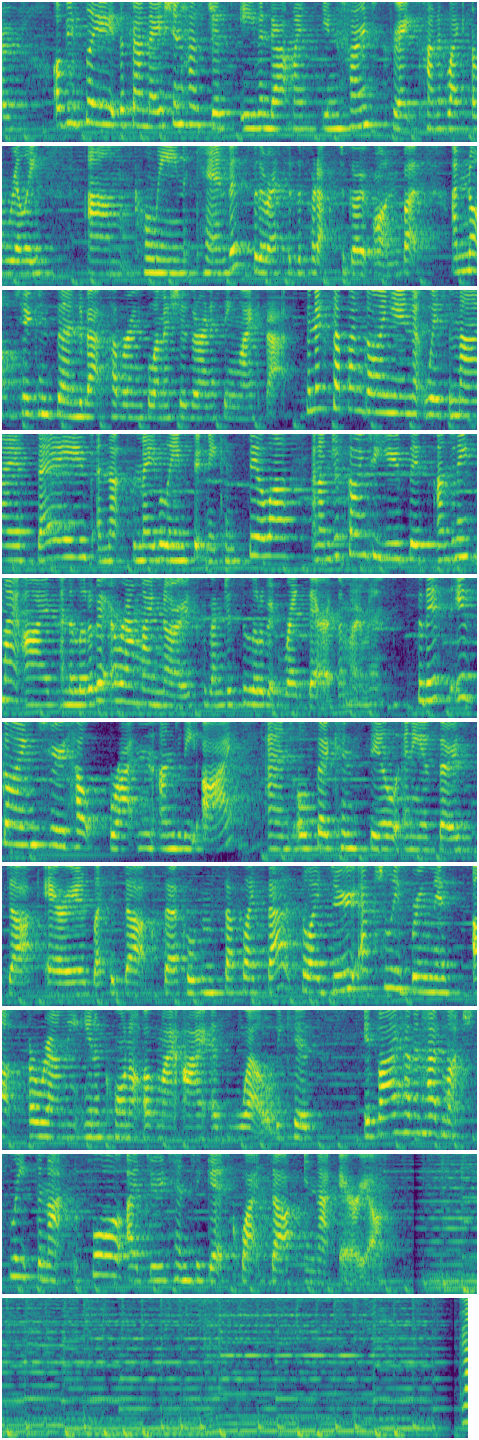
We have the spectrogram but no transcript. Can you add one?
obviously the foundation has just evened out my skin tone to create kind of like a really um, clean canvas for the rest of the products to go on, but I'm not too concerned about covering blemishes or anything like that. So next up I'm going in with my fave, and that's the Maybelline Fit Me Concealer, and I'm just going to use this underneath my eyes and a little bit around my nose because I'm just a little bit red there at the moment. So this is going to help brighten under the eye and also conceal any of those dark areas like the dark circles and stuff like that. So I do actually bring this up around the inner corner of my eye as well because if I haven't had much sleep the night before, I do tend to get quite dark in that area.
